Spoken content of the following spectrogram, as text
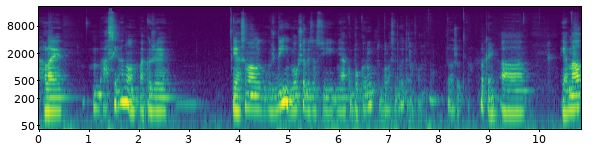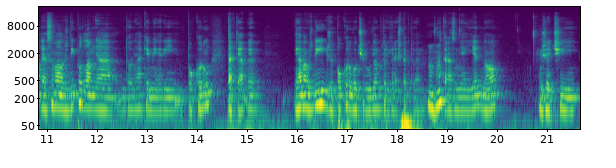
Ale asi áno, akože ja som mal vždy vo všeobecnosti nejakú pokoru, to bol asi tvoj telefón. To OK. A ja, mal, ja som mal vždy podľa mňa do nejakej miery pokoru. Takto ja, ja, ja mám vždy, že pokoru voči ľuďom, ktorých rešpektujem. Uh-huh. teraz mne je jedno, že či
